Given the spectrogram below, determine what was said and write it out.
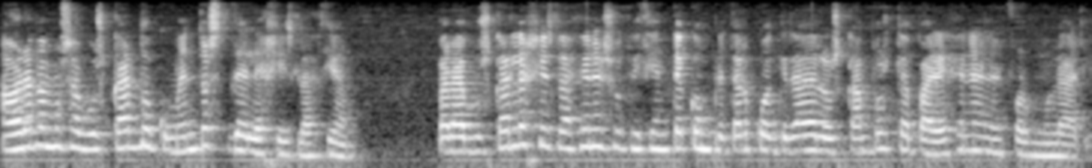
Ahora vamos a buscar documentos de legislación. Para buscar legislación es suficiente completar cualquiera de los campos que aparecen en el formulario.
